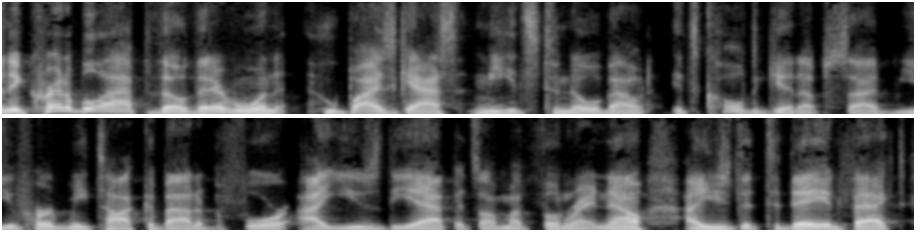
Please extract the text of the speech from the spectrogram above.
An incredible app, though, that everyone who buys gas needs to know about. It's called Get Upside. You've heard me talk about it before. I use the app. It's on my phone right now. I used it today, in fact.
